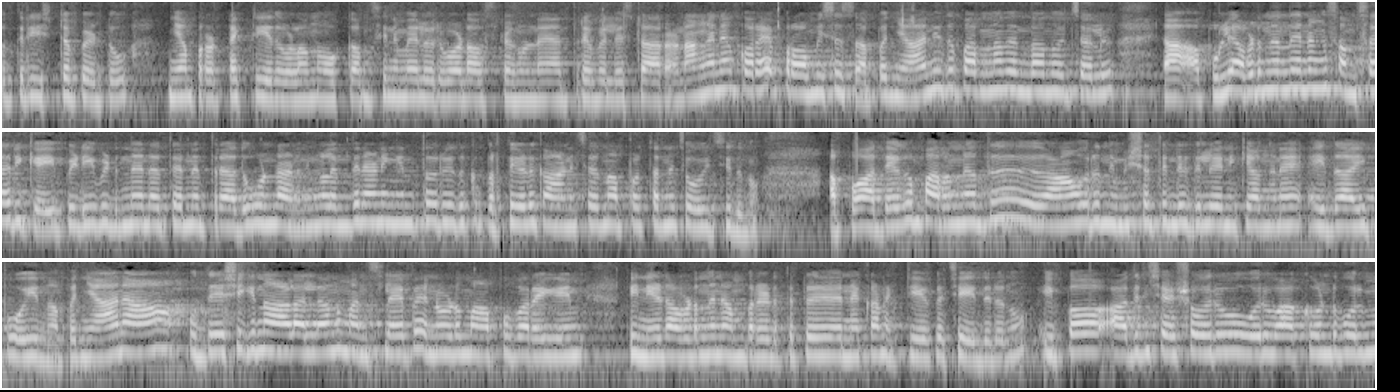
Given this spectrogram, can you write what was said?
ഒത്തിരി ഇഷ്ടപ്പെട്ടു. ഞാൻ പ്രൊട്ടക്ട് ചെയ്തോളാം നോക്കാം. സിനിമയിൽ ഒരുപാട് അവസരങ്ങളുണ്ട്. ഞാൻ അത്രയും വലിയ സ്റ്റാറാണ്. അങ്ങനെ കുറേ പ്രോമിസസ് അപ്പൊ ഞാനിത് പറഞ്ഞത് എന്താന്ന് വെച്ചാൽ പുള്ളി അവിടെ നിന്ന് തന്നെ അങ്ങ് സംസാരിക്കുക. ഈ പിടി വിടുന്നതിനകത്ത് തന്നെ ഇത്ര അതുകൊണ്ടാണ്. നിങ്ങൾ എന്തിനാണ് ഇങ്ങനത്തെ ഒരു ഇത് പ്രത്യേകത കാണിച്ചതെന്ന് അപ്പോൾ തന്നെ ചോദിച്ചിരുന്നു. അപ്പോൾ അദ്ദേഹം പറഞ്ഞത് ആ ഒരു നിമിഷത്തിന്റെ ഇതിൽ എനിക്ക് അങ്ങനെ ഇതായി പോയിന്ന് അപ്പം ഞാൻ ആ ഉദ്ദേശിക്കുന്ന ആളല്ല എന്ന് മനസ്സിലായപ്പോൾ എന്നോട് മാപ്പ് പറയുകയും പിന്നീട് അവിടെ നിന്ന് നമ്പർ എടുത്തിട്ട് എന്നെ കണക്ട് ചെയ്യുകയൊക്കെ ചെയ്തിരുന്നു. ഇപ്പോൾ അതിനുശേഷം ഒരു ഒരു വാക്കുകൊണ്ട് പോലും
